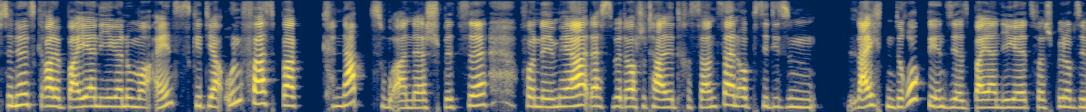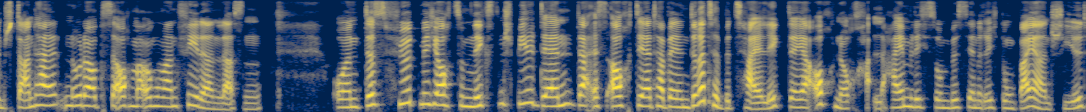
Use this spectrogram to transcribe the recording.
sind jetzt gerade Bayernjäger Nummer 1. Es geht ja unfassbar knapp zu an der Spitze. Von dem her, das wird auch total interessant sein, ob sie diesen leichten Druck, den sie als Bayernjäger jetzt verspüren, ob sie im Stand halten oder ob sie auch mal irgendwann federn lassen. Und das führt mich auch zum nächsten Spiel, denn da ist auch der Tabellendritte beteiligt, der ja auch noch heimlich so ein bisschen Richtung Bayern schielt,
